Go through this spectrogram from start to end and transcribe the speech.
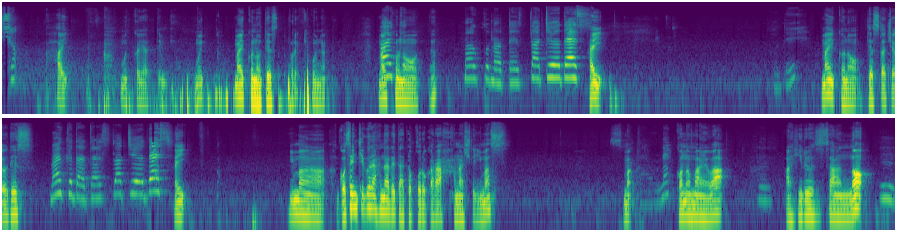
いしょはい。もう一回やってみよう。もう一マイクのテスト。これ聞こえない。マイクの、んマイクのテスト中ですはい。マイクのテスト中です。マイクのテスト中ですはい。今、5センチぐらい離れたところから話しています。ま、この前は、アヒルさんのうん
